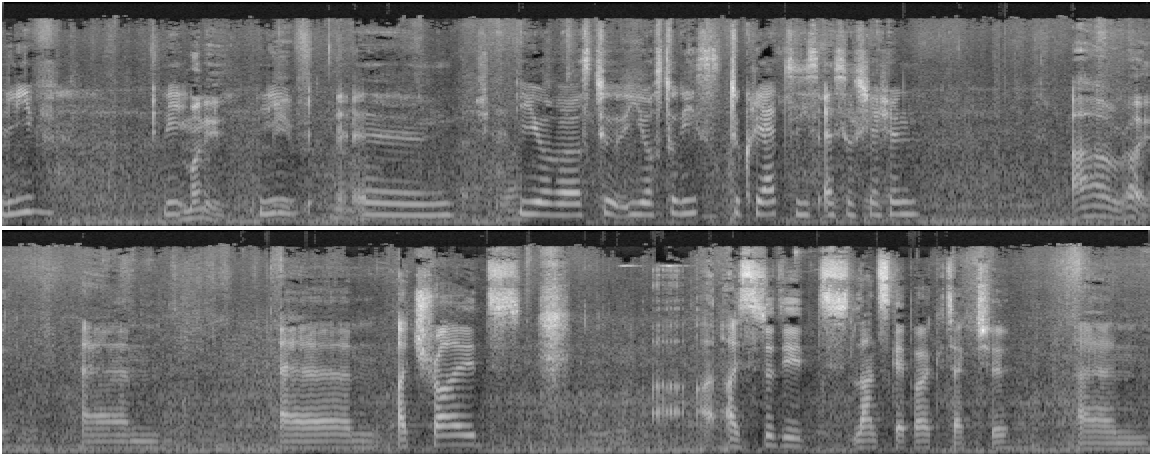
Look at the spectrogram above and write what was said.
leave? Money leave um, your uh, stu- your studies to create this association? Ah right. Um, um, I tried. I, studied landscape architecture um,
